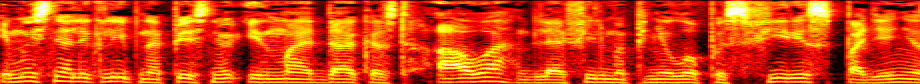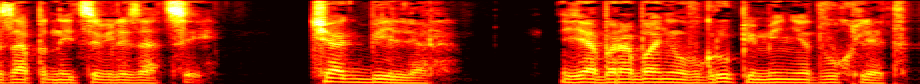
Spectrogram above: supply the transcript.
И мы сняли клип на песню In My Darkest Hour для фильма Пенелопы Сфирис «Падение западной цивилизации». Чак Биллер. Я барабанил в группе менее двух лет.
